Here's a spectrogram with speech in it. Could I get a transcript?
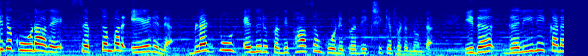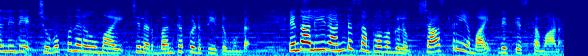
ഇത് കൂടാതെ സെപ്റ്റംബർ ഏഴിന് ബ്ലഡ് മൂൺ എന്നൊരു പ്രതിഭാസം കൂടി പ്രതീക്ഷിക്കപ്പെടുന്നുണ്ട്. ഇത് ഗലീലി കടലിന്റെ ചുവപ്പ് നിറവുമായി ചിലർ ബന്ധപ്പെടുത്തിയിട്ടുമുണ്ട്. എന്നാൽ ഈ രണ്ട് സംഭവങ്ങളും ശാസ്ത്രീയമായി വ്യത്യസ്തമാണ്.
